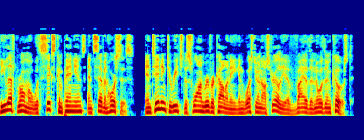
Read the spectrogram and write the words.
He left Roma with six companions and seven horses intending to reach the Swan River colony in Western Australia via the northern coast.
